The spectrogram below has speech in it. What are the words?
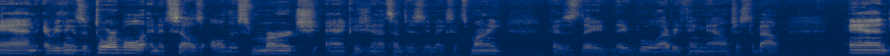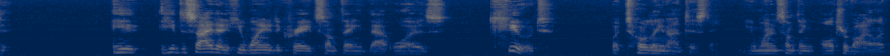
And everything is adorable and it sells all this merch. And because, you know, that's how Disney makes its money because they, they rule everything now, just about. And he he decided he wanted to create something that was cute, but totally not Disney. He wanted something ultra violent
